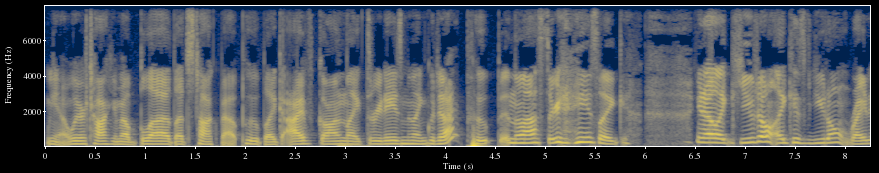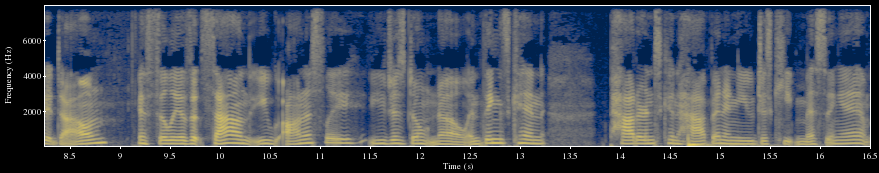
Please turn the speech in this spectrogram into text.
you know, we were talking about blood. Let's talk about poop. Like, I've gone like three days and been like, did I poop in the last three days? Like, you know, like you don't, like, cause you don't write it down, as silly as it sounds, you honestly, you just don't know. And things can, patterns can happen and you just keep missing it.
